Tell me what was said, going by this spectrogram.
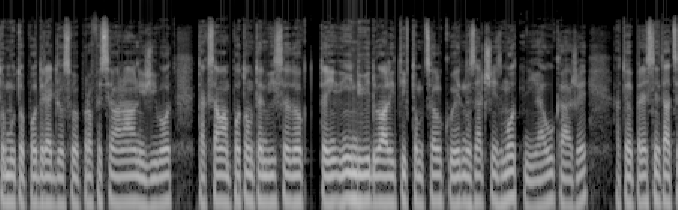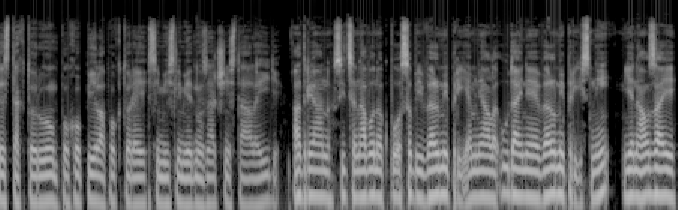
tomuto podriadil svoj profesionálny život, tak sa vám potom ten výsledok tej individuality v tom celku jednoznačne zmotní a ukáže. A to je presne tá cesta, ktorú on pochopil a po ktorej si myslím jednoznačne stále ide. Adrian síce navonok pôsobí veľmi príjemne, ale údajne je veľmi prísny. Je naozaj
